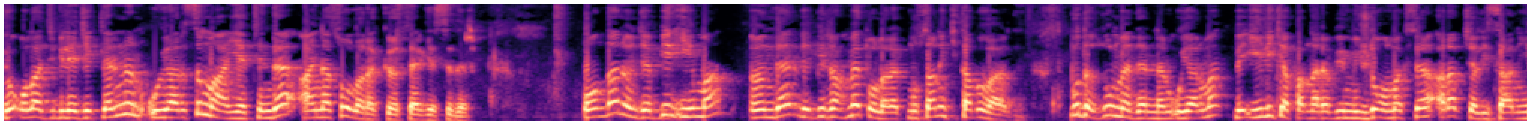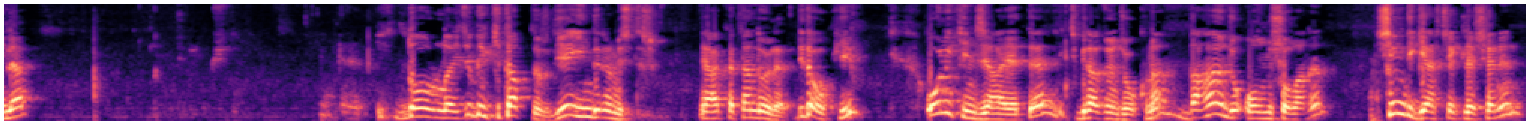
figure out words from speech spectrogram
ve olabileceklerinin uyarısı mahiyetinde aynası olarak göstergesidir. Ondan önce bir iman, önder ve bir rahmet olarak Musa'nın kitabı vardı. Bu da zulmedenleri uyarmak ve iyilik yapanlara bir müjde olmak üzere Arapça lisanıyla doğrulayıcı bir kitaptır diye indirilmiştir. Ya hakikaten de öyle. Bir de okuyayım. 12. ayette biraz önce okunan daha önce olmuş olanın şimdi gerçekleşenin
